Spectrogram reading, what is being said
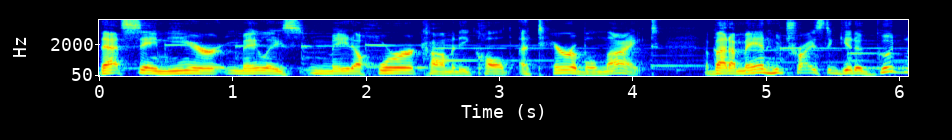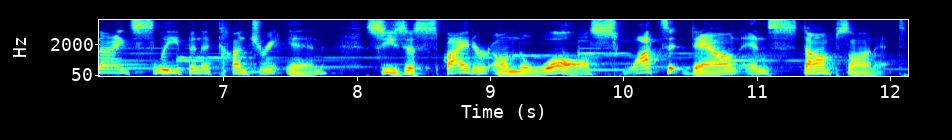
That same year, Méliès made a horror comedy called A Terrible Night about a man who tries to get a good night's sleep in a country inn, sees a spider on the wall, swats it down, and stomps on it.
